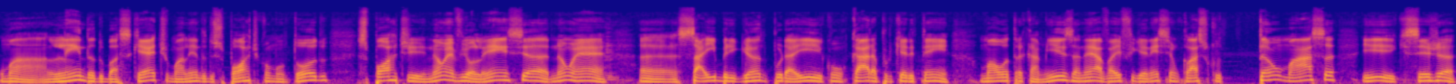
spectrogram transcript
uma lenda do basquete, uma lenda do esporte como um todo. Esporte não é violência, não é ah, sair brigando por aí com o cara porque ele tem uma outra camisa, né? Havaí Figueirense é um clássico tão massa e que seja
